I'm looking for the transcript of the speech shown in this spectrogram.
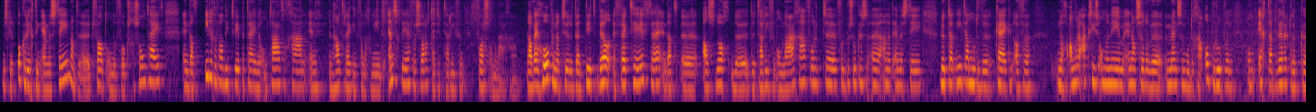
Misschien ook richting MST, want het valt onder volksgezondheid. En dat in ieder geval die twee partijen weer om tafel gaan en een handreiking van de gemeente Enschede ervoor zorgt dat die tarieven fors omlaag gaan. Nou, wij hopen natuurlijk dat dit wel effect heeft hè, en dat alsnog de, de tarieven omlaag gaan voor, het, voor de bezoekers aan het MST. Lukt dat niet, dan moeten we kijken of we nog andere acties ondernemen. En dan zullen we mensen moeten gaan oproepen om echt daadwerkelijk uh,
